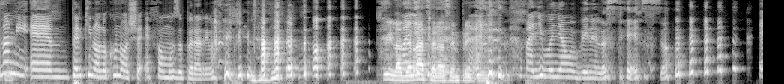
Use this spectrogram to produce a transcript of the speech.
Nanni, è, per chi non lo conosce, è famoso per arrivare in ritardo. Qui la terrazza gli... era sempre chiusa. Ma gli vogliamo bene lo stesso. e,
